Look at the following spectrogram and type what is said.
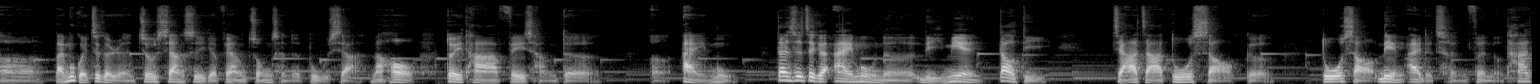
呃，百目鬼这个人就像是一个非常忠诚的部下，然后对他非常的呃爱慕。但是这个爱慕呢，里面到底夹杂多少个多少恋爱的成分呢？他。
